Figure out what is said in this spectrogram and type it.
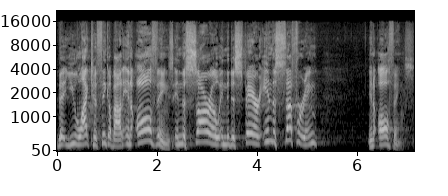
that you like to think about, in all things, in the sorrow, in the despair, in the suffering, in all things,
